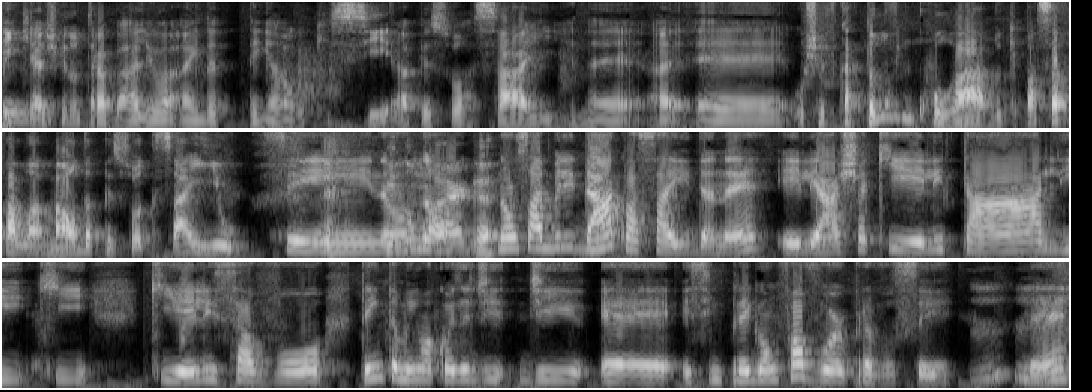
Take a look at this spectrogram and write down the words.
E que acho que no trabalho ainda tem algo que se a pessoa sai, né, é, o chefe fica tão vinculado que passa a falar mal da pessoa que saiu. Sim, não, não, não, larga. não sabe lidar com a saída, né? Ele acha que ele tá ali, que, que ele salvou. Tem também uma coisa de, de é, esse emprego é um favor pra você, Uhum. né?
